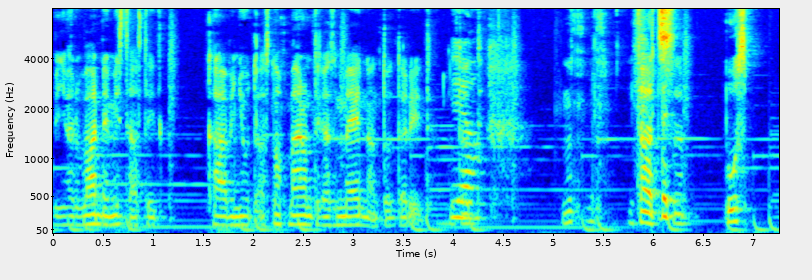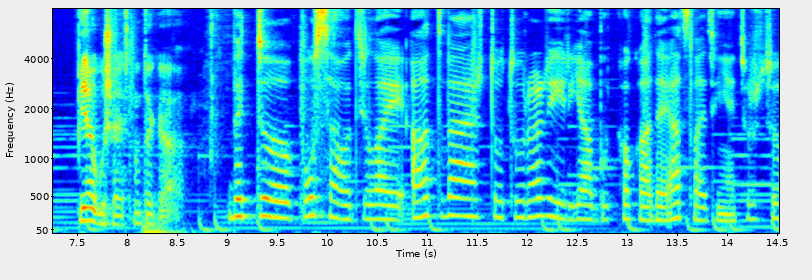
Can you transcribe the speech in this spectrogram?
viņi var vārdiem izstāstīt, kā viņi jūtas. Nu, apmēram tā kā mēģināt to darīt. Tad, nu, tāds Bet... puspieaugušais. Nu, tā kā, Bet uh, pusaudži, lai atvērtu, tur arī ir jābūt kaut kādai atslēdziņai. Tur tu,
